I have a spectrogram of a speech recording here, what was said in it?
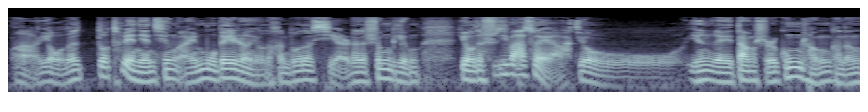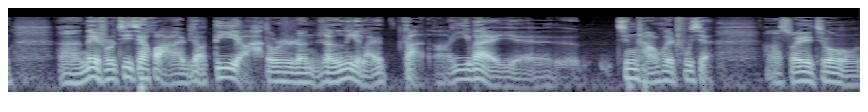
啊，有的都特别年轻啊，墓碑上有的很多都写着他的生平，有的十七八岁啊，就因为当时工程可能，呃，那时候机械化还比较低啊，都是人人力来干啊，意外也经常会出现。啊，所以就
